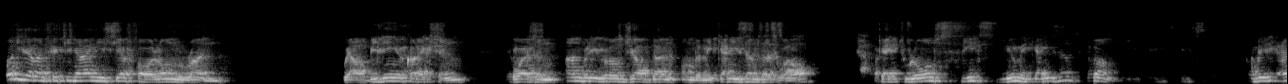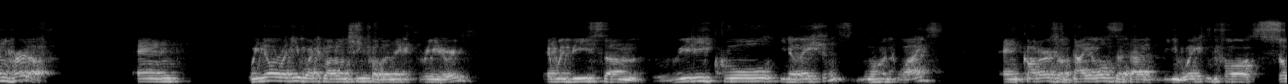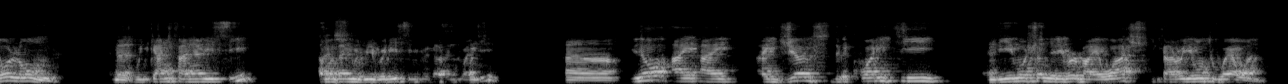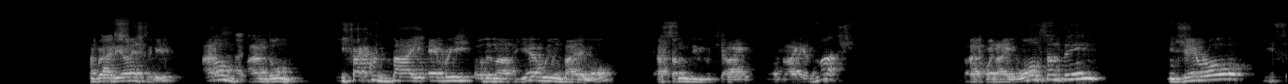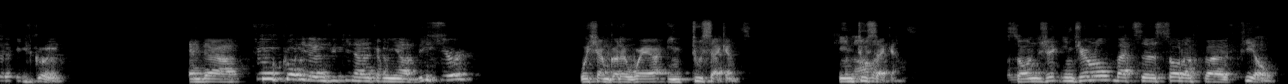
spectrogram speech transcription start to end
Code 1159 is here for a long run. We are building a collection. There was an unbelievable job done on the mechanisms as well. Okay, to launch six new mechanisms, come on, it's, it's, it's completely unheard of. And we know already what we're launching for the next three years. There will be some really cool innovations, movement-wise, and colors of dials that I've been waiting for so long and that we can finally see. Some of them will be released in 2020. Uh, you know, I, I, I judge the quality and the emotion delivered by a watch if I really want to wear one. I'm going to be honest with you. I don't, I don't, if I could buy every Audemars Piguet, I wouldn't buy them all. There are some which I don't like as much. But when I want something, in general, it's, it's good. And there are two Code 1159 coming out this year, which I'm going to wear in two seconds. In Phenomenal. two seconds. So in, in, general, that's a sort of uh, feel.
